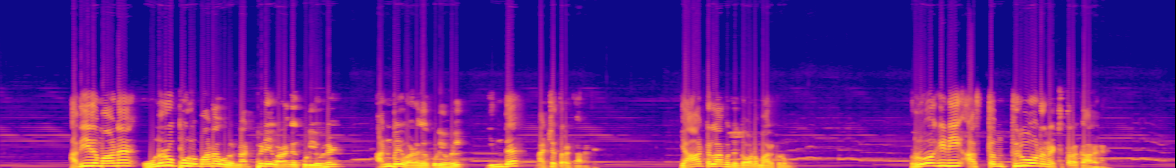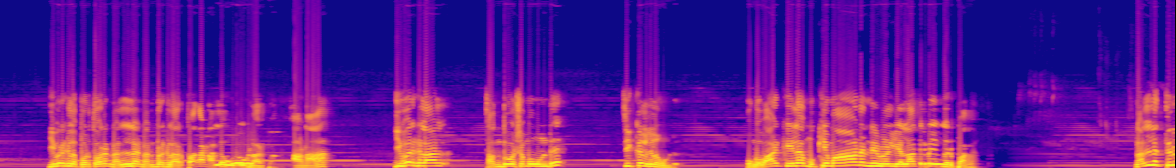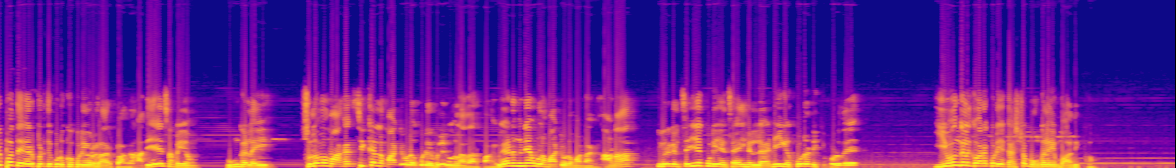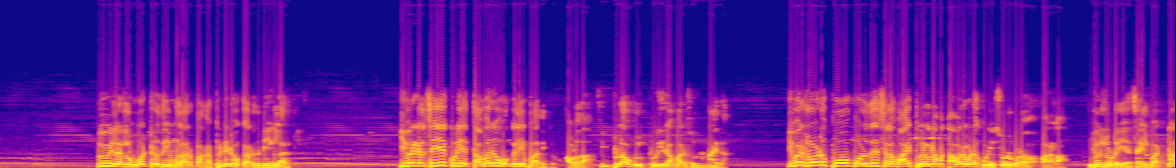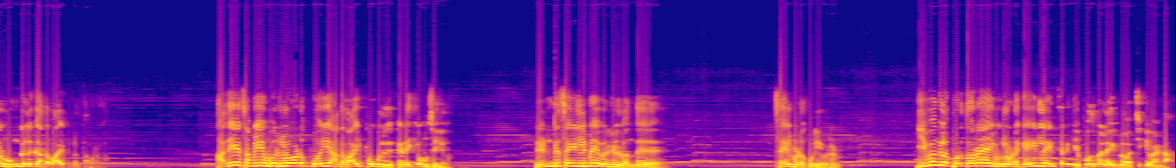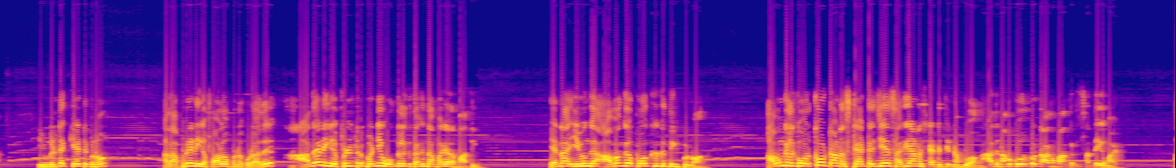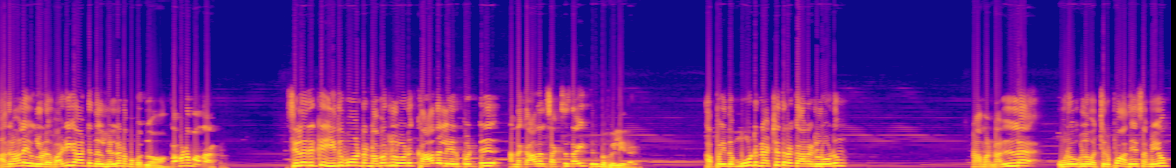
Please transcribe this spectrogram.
அதீதமான உணர்வுபூர்வமான ஒரு நட்பினை வழங்கக்கூடியவர்கள் அன்பை வழங்கக்கூடியவர்கள் இந்த நட்சத்திரக்காரர்கள். யார்ட்டெல்லாம் கொஞ்சம் கவனமா இருக்கணும்? ரோகிணி அஸ்தம் திருவோண நட்சத்திரக்காரர்கள். இவர்களை பொறுத்தவரை நல்ல நண்பர்களா இருப்பாங்க நல்ல உறவுகளா இருப்பாங்க. ஆனா இவர்களால் சந்தோஷமும் உண்டு சிக்கல்களும் உண்டு. உங்க வாழ்க்கையில முக்கியமான நிகழ்வுகள் எல்லாத்துலயுமே இவங்க இருப்பாங்க. நல்ல திருப்பத்தை ஏற்படுத்தி கொடுக்கக்கூடியவர்களா இருப்பாங்க. அதே சமயம் உங்களை சுலபமாக சிக்கல்ல மாட்டி விடக்கூடியவர்கள் இவங்களா தான் இருப்பாங்க. வேணுங்கன்னே உங்களை மாட்டி விட மாட்டாங்க. ஆனா இவர்கள் செய்யக்கூடிய செயல்கள்ல நீங்க கூட நிற்கும் பொழுது இவங்களுக்கு வரக்கூடிய கஷ்டம் உங்களையும் பாதிக்கும். டூ வீலர்ல ஓட்டுறது இவங்களா இருப்பாங்க. பின்னாடி உட்காருறது நீங்களா இருப்பீங்க. இவர்கள் செய்யக்கூடிய தவறு உங்களையும் பாதிக்கும். அவ்வளவுதான். சிம்பிளா உங்களுக்கு புரிகிற மாதிரி சொல்லணும்னா இதான். இவர்களோடு போகும்பொழுது சில வாய்ப்புகளை நம்ம தவற விடக்கூடிய சூழல் கூட வரலாம். இவர்களுடைய செயல்பாட்டினால் உங்களுக்கு அந்த வாய்ப்புகள் தவறலாம். அதே சமயம் இவர்களோடு போய் அந்த வாய்ப்பு உங்களுக்கு கிடைக்கவும் செய்யலாம். ரெண்டு சைட்லையுமே இவர்கள் வந்து செயல்படக்கூடியவர்கள். இவங்களை பொறுத்தவரை இவங்களோட கைட்லைன்ஸை நீங்கள் எப்போதுமே லைஃப்பில் வச்சுக்க வேண்டாம். இவங்கள்ட்ட கேட்டுக்கணும். அதை அப்படியே நீங்கள் ஃபாலோ பண்ணக்கூடாது. அதை நீங்கள் ஃபில்டர் பண்ணி உங்களுக்கு தகுந்த மாதிரி அதை மாற்றிக்கணும் ஏன்னா இவங்க அவங்க போக்குக்கு திங்க் பண்ணுவாங்க. அவங்களுக்கு ஒர்க் அவுட் ஆன ஸ்ட்ராட்டஜியே சரியான ஸ்ட்ராட்டஜி நம்புவாங்க. அது நமக்கு ஒர்க் அவுட் ஆகுமாங்கிறது சந்தேகமாயிடும். அதனால இவங்களோட வழிகாட்டுதல்களில் நம்ம கொஞ்சம் கவனமாக தான் இருக்கணும். சிலருக்கு இது போன்ற நபர்களோடு காதல் ஏற்பட்டு அந்த காதல் சக்சஸ் ஆகி திரும்ப ஃபெயிலியர் ஆகும் இந்த மூன்று நட்சத்திரக்காரர்களோடும் நாம நல்ல உறவுகளும் வச்சிருப்போம். அதே சமயம்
